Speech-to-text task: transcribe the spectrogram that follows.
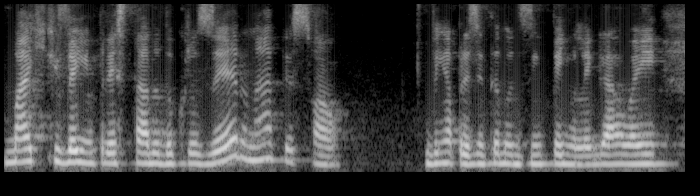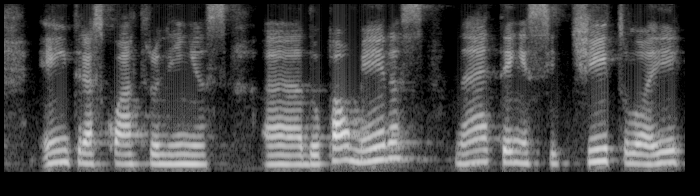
O Mike que veio emprestado do Cruzeiro, né, pessoal? Vem apresentando um desempenho legal aí entre as quatro linhas uh, do Palmeiras, né? Tem esse título aí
